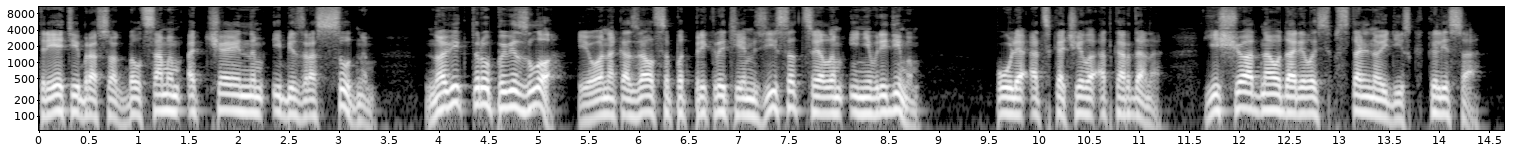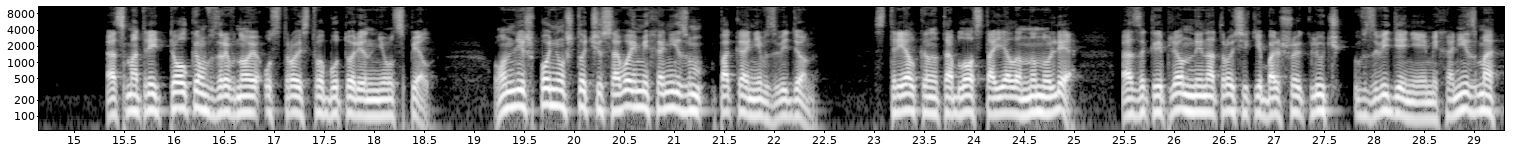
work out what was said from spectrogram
Третий бросок был самым отчаянным и безрассудным, но Виктору повезло, и он оказался под прикрытием Зиса целым и невредимым. Пуля отскочила от кардана. Еще одна ударилась в стальной диск колеса. Осмотреть толком взрывное устройство Буторин не успел. Он лишь понял, что часовой механизм пока не взведен. Стрелка на табло стояла на нуле, а закрепленный на тросике большой ключ взведения механизма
